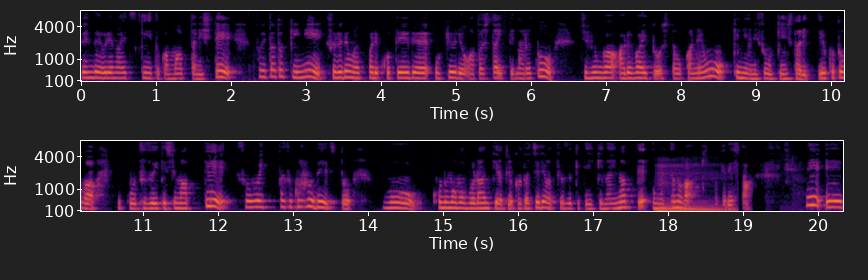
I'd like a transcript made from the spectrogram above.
全然売れない月とかもあったりして、そういった時に、それでもやっぱり固定でお給料を渡したいってなると、自分がアルバイトをしたお金をケニアに送金したりっていうことが結構続いてしまって、そういったところでちょっともうこのままボランティアという形では続けていけないなって思ったのがきっかけでした。で、えっ、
